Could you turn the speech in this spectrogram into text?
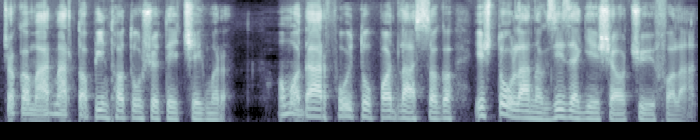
Csak a már-már tapintható sötétség maradt. A madár folytó padlásszaga és tollának zizegése a csőfalán.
